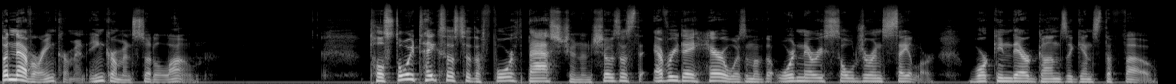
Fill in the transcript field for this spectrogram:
But never Inkerman. Inkerman stood alone. Tolstoy takes us to the fourth bastion and shows us the everyday heroism of the ordinary soldier and sailor, working their guns against the foe.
